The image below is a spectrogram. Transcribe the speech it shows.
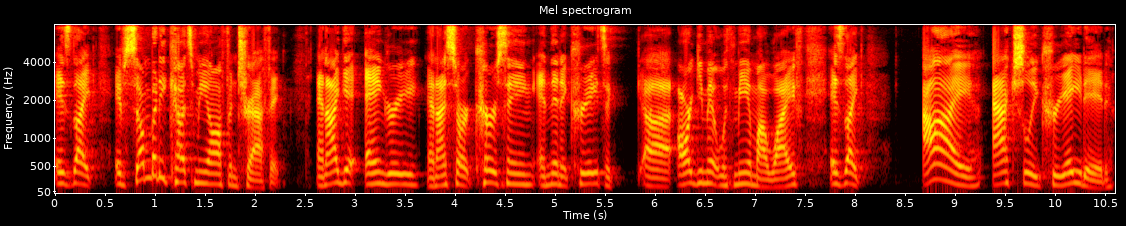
is like if somebody cuts me off in traffic and I get angry and I start cursing, and then it creates a uh, argument with me and my wife, is like I actually created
